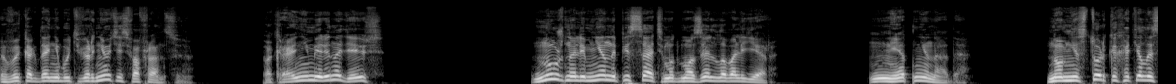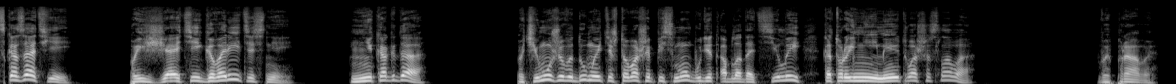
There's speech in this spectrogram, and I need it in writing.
«Вы когда-нибудь вернетесь во Францию?» «По крайней мере, надеюсь». «Нужно ли мне написать, мадемуазель Лавальер?» «Нет, не надо». «Но мне столько хотелось сказать ей. Поезжайте и говорите с ней. Никогда. Почему же вы думаете, что ваше письмо будет обладать силой, которой не имеют ваши слова? Вы правы.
